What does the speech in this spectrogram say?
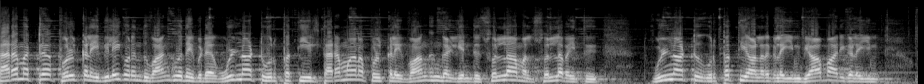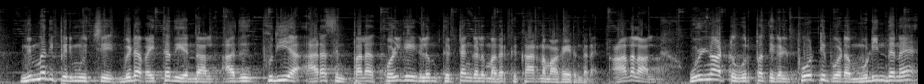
தரமற்ற பொருட்களை விலை குறைந்து வாங்குவதை விட உள்நாட்டு உற்பத்தியில் தரமான பொருட்களை வாங்குங்கள் என்று சொல்லாமல் சொல்ல வைத்து உள்நாட்டு உற்பத்தியாளர்களையும் வியாபாரிகளையும் நிம்மதி பெருமூச்சு விட வைத்தது என்றால் அது புதிய அரசின் பல கொள்கைகளும் திட்டங்களும் அதற்கு காரணமாக இருந்தன. ஆதலால் உள்நாட்டு உற்பத்திகள் போட்டி போட முடிந்தன.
